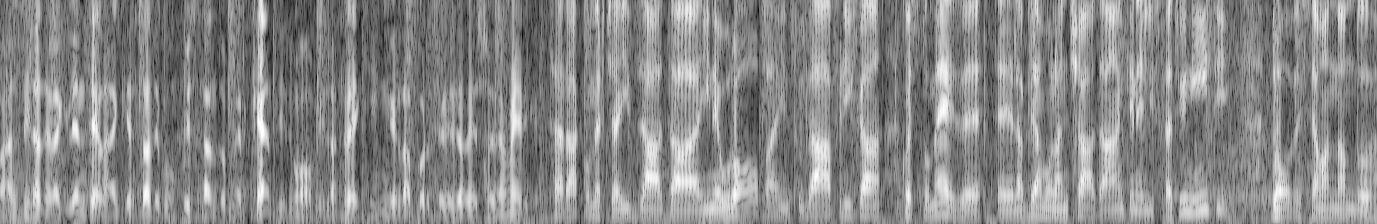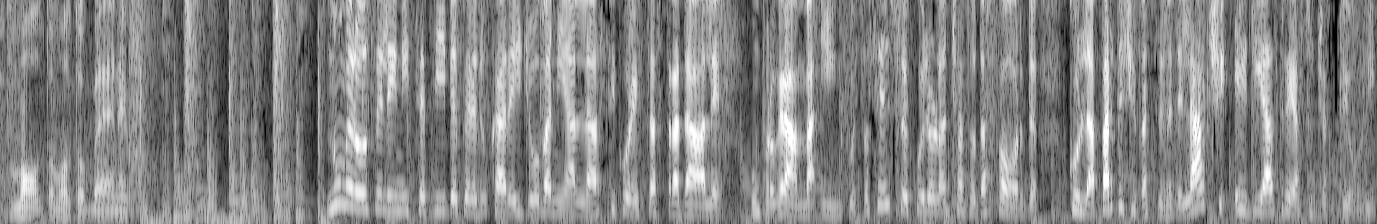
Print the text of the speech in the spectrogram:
Al di là della clientela anche state conquistando mercanti nuovi, la trekking la porterete adesso in America? Sarà commercializzata in Europa, in Sudafrica, questo mese eh, l'abbiamo lanciata anche negli Stati Uniti dove stiamo andando molto molto bene. Numerose le iniziative per educare i giovani alla sicurezza stradale. Un programma in questo senso è quello lanciato da Ford, con la partecipazione dell'ACI e di altre associazioni.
